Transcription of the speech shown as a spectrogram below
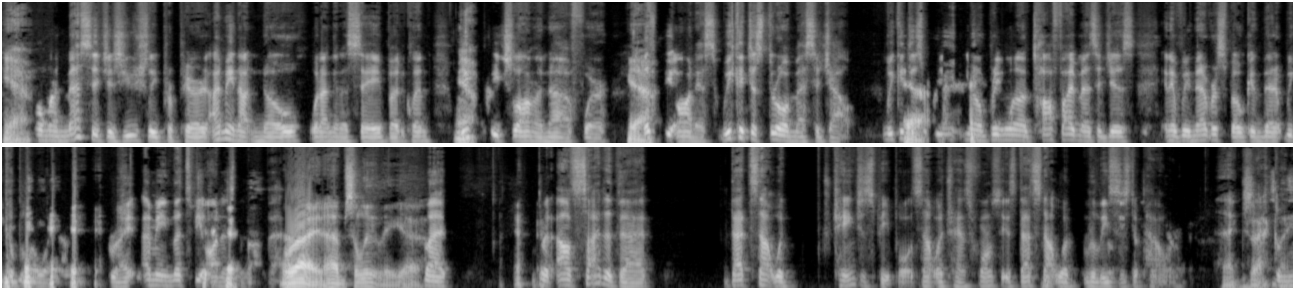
Yeah. Well, my message is usually prepared. I may not know what I'm going to say, but Glenn, we Yeah. preach long enough where Yeah. let's be honest, we could just throw a message out. We could Yeah. just bring, you know bring one of the top five messages, and if we've never spoken, that we could blow it up, right? I mean, let's be honest about that. Right. Absolutely. Yeah. But but outside of that, that's not what changes people. It's not what transforms. It's that's not what releases the power. So Exactly.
